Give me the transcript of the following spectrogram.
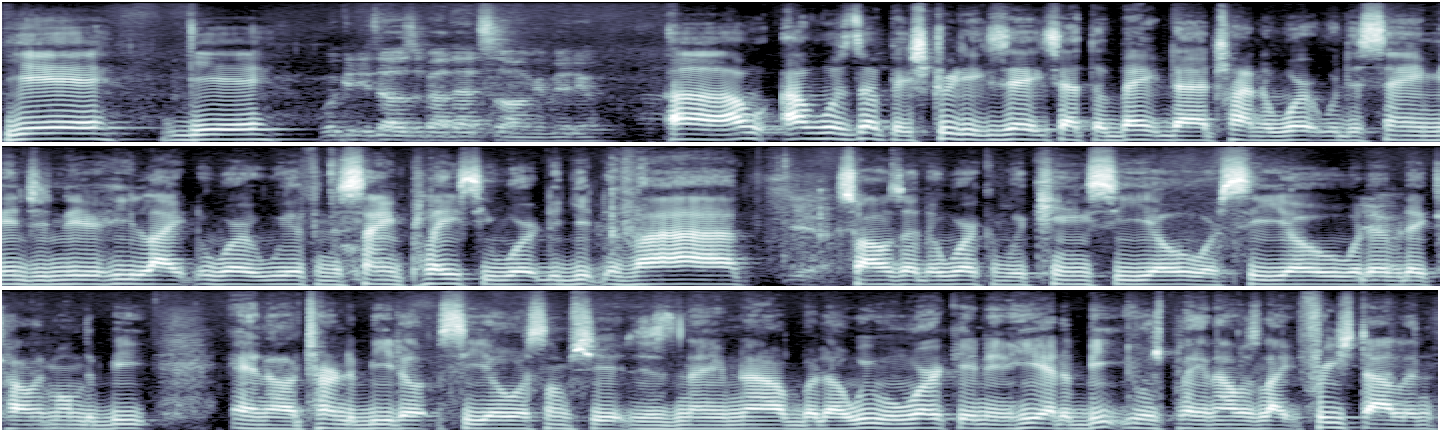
Yeah, yeah. What can you tell us about that song and video? Uh, I, I, was up at Street Execs at the bank died trying to work with the same engineer he liked to work with in the same place he worked to get the vibe. Yeah. So I was up there working with King CEO or CEO, whatever Yeah. they call him on the beat, and uh, turned the beat up CEO or some shit is his name now. But uh, we were working and he had a beat he was playing. I was like freestyling,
